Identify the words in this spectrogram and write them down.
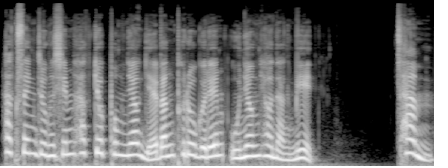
학생 중심 학교폭력 예방 프로그램 운영 현황 및 3.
